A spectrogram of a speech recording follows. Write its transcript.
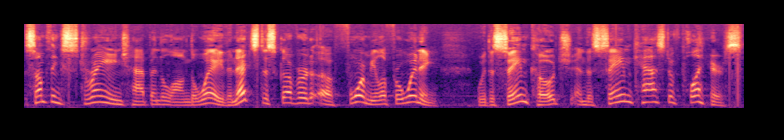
something strange happened along the way. The Nets discovered a formula for winning with the same coach and the same cast of players.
